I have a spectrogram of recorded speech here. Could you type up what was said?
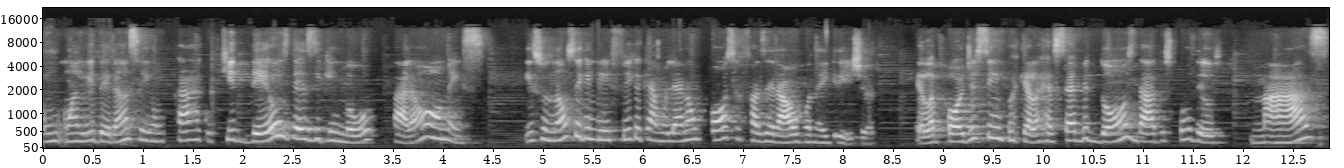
uma liderança e um cargo que Deus designou para homens. Isso não significa que a mulher não possa fazer algo na igreja. Ela pode sim, porque ela recebe dons dados por Deus. Mas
